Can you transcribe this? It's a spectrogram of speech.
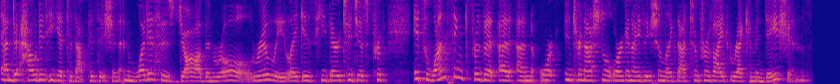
and how did he get to that position? And what is his job and role really? Like is he there to just prov- it's one thing for the uh, an or international organization like that to provide recommendations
